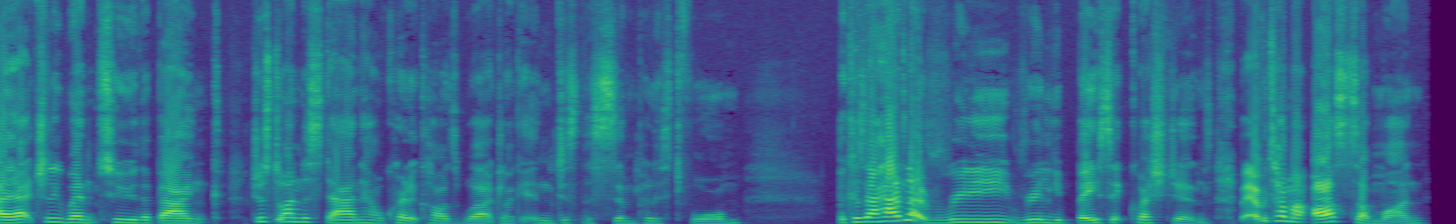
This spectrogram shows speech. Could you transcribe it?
I actually went to the bank just to understand how credit cards work, like in just the simplest form. Because I had like really, really basic questions, but every time I asked someone,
